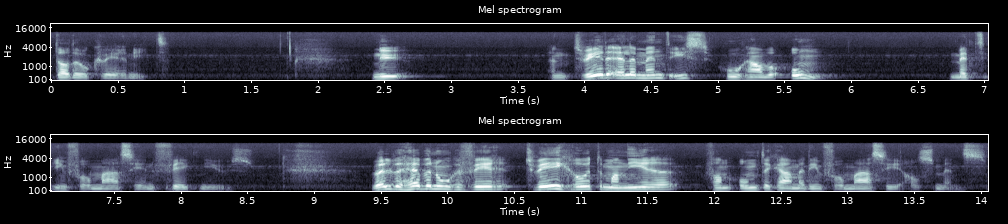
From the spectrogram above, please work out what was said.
Dat ook weer niet. Nu, een tweede element is hoe gaan we om met informatie en fake news? Wel, we hebben ongeveer twee grote manieren van om te gaan met informatie als mens.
